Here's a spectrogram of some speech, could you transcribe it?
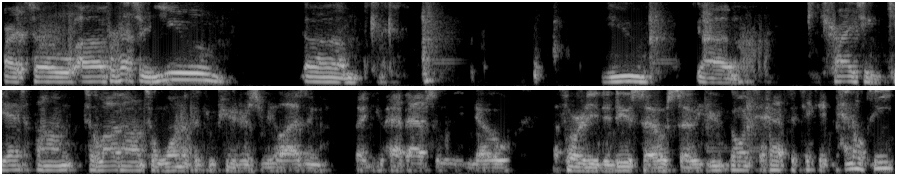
All right, so uh, Professor, you um, you uh, try to get on to log on to one of the computers, realizing that you have absolutely no authority to do so. So you're going to have to take a penalty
